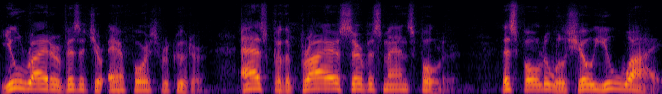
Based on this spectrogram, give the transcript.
you write or visit your Air Force recruiter. Ask for the prior serviceman's folder. This folder will show you why,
